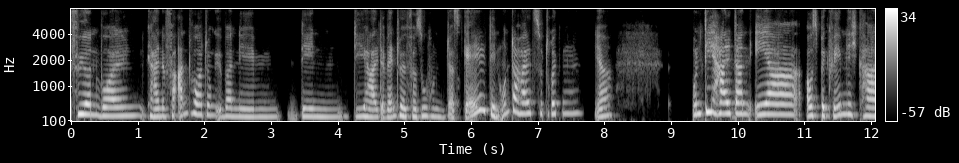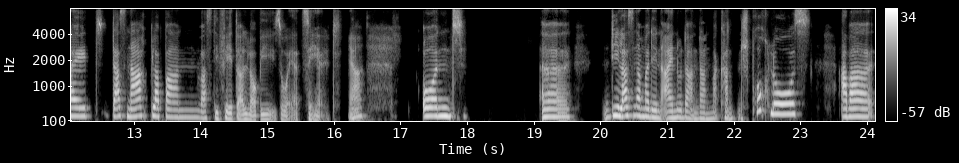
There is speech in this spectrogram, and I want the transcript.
führen wollen, keine Verantwortung übernehmen, denen, die halt eventuell versuchen, das Geld, den Unterhalt zu drücken, ja, und die halt dann eher aus Bequemlichkeit das nachplappern, was die Väterlobby so erzählt, ja. Und äh, die lassen dann mal den einen oder anderen markanten Spruch los, aber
